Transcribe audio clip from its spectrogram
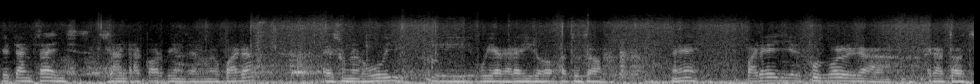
que tants anys se'n recordin del meu pare, és un orgull i vull agrair-ho a tothom. Eh? Per ell el futbol era, era tot.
